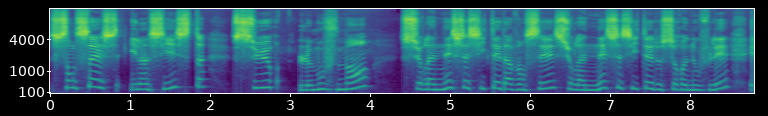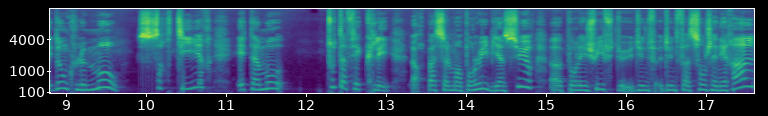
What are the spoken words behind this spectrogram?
sans cesse, il insiste sur le mouvement, sur la nécessité d'avancer, sur la nécessité de se renouveler. Et donc le mot sortir est un mot tout à fait clé. Alors pas seulement pour lui, bien sûr, euh, pour les juifs d'une façon générale.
